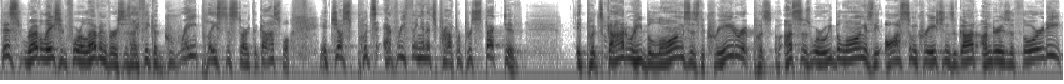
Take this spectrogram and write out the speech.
This revelation 4.11 verse is i think a great place to start the gospel. It just puts everything in its proper perspective. It puts god where he belongs as the creator. It puts us as where we belong as the awesome creations of god under his authority.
